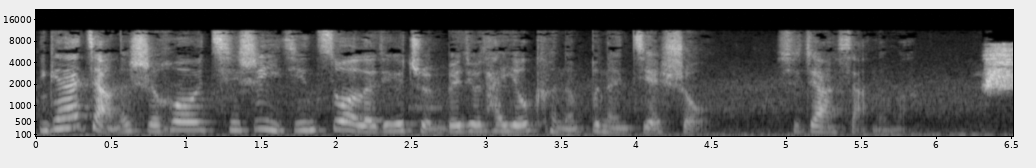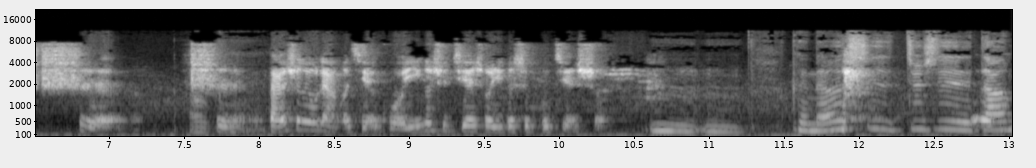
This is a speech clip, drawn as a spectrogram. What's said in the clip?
你跟他讲的时候，其实已经做了这个准备，就是他有可能不能接受，是这样想的吗？是是，凡事有两个结果，一个是接受，一个是不接受。嗯嗯，可能是就是 当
